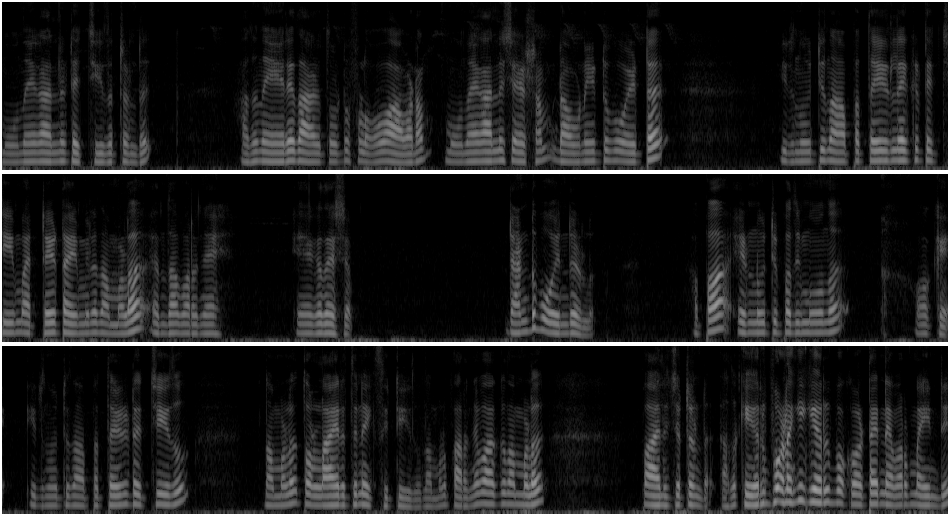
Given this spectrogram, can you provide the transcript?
മൂന്നേകാലിന് ടച്ച് ചെയ്തിട്ടുണ്ട്. അത് നേരെ താഴത്തോട്ട് ഫ്ലോ ആവണം. മൂന്നേകാലിന് ശേഷം ഡൗൺ ഡൗണിട്ട് പോയിട്ട് ഇരുന്നൂറ്റി നാൽപ്പത്തേഴിലേക്ക് ടച്ച് ചെയ്യുമ്പോൾ അറ്റേ ടൈമിൽ നമ്മൾ എന്താ പറഞ്ഞേ? ഏകദേശം രണ്ട് പോയിന്റേ ഉള്ളു. അപ്പോൾ എണ്ണൂറ്റി പതിമൂന്ന് ഓക്കെ ഇരുന്നൂറ്റി നാൽപ്പത്തേഴ് ടച്ച് ചെയ്തു. നമ്മൾ തൊള്ളായിരത്തിന് എക്സിറ്റ് ചെയ്തു. നമ്മൾ പറഞ്ഞ വാക്ക് നമ്മൾ പാലിച്ചിട്ടുണ്ട്. അത് കയറി പോകണമെങ്കിൽ കയറി പൊക്കോട്ടെ നെവർ മൈൻഡ്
